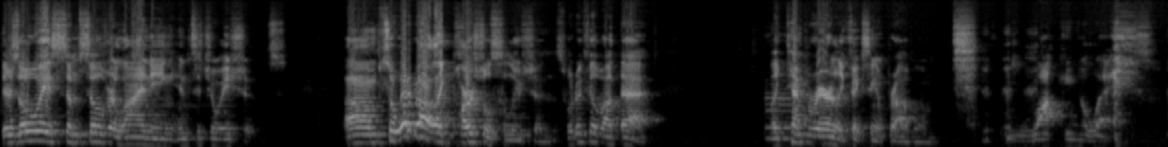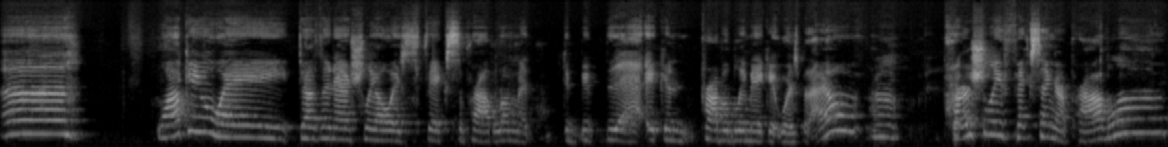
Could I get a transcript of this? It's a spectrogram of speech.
There's always some silver lining in situations. Um, so what about like partial solutions? What do we feel about that? Like Mm, temporarily fixing a problem. Walking away. Uh, walking away doesn't actually always fix the problem. It that it can probably make it worse. But I don't uh, partially fixing a problem.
